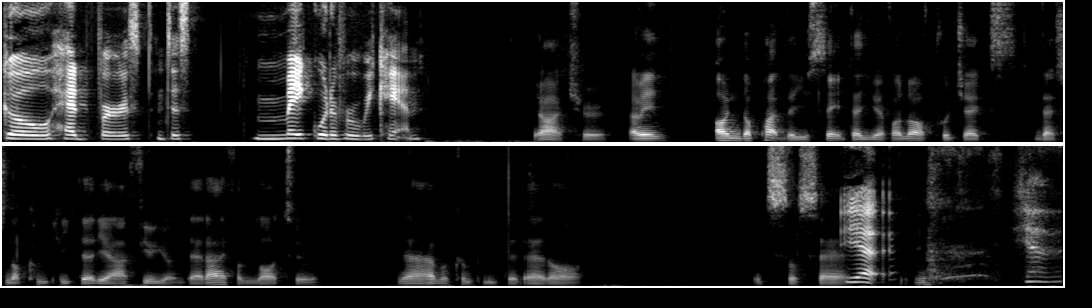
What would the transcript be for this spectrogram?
go head first and just make whatever we can. Yeah, true. I mean, on the part that you said that you have a lot of projects that's not completed, yeah, I feel you on that. I have a lot too. Yeah, I haven't completed at all. It's so sad. Yeah. Yeah.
